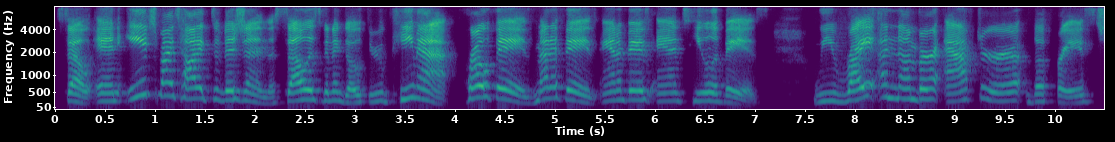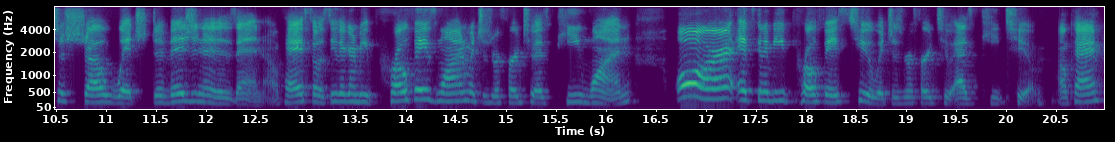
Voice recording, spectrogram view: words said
So in each mitotic division, the cell is going to go through PMAT, prophase, metaphase, anaphase, and telophase. We write a number after the phrase to show which division it is in. Okay, so it's either going to be prophase one, which is referred to as P1, or it's going to be prophase two, which is referred to as P2. Okay,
